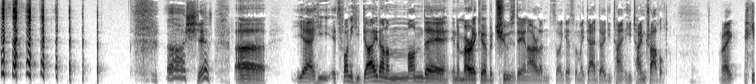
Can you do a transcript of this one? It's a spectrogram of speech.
oh shit. Uh, yeah, he. It's funny. He died on a Monday in America, but Tuesday in Ireland. So I guess when my dad died, he time he time traveled, right?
